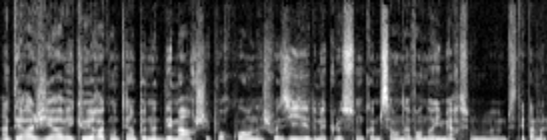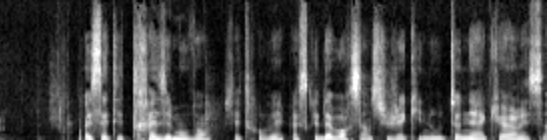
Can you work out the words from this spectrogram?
interagir avec eux et raconter un peu notre démarche et pourquoi on a choisi de mettre le son comme ça en avant dans Immersion, c'était pas mal. Ouais, c'était très émouvant, j'ai trouvé, parce que d'abord, c'est un sujet qui nous tenait à cœur et c'est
